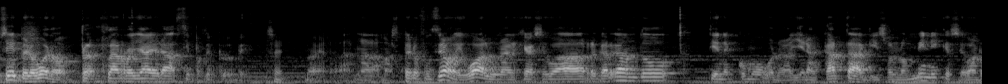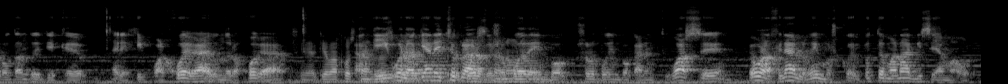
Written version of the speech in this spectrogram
Sí, pero bueno, Cla- Clash Royale era 100% PvP. Sí. No había nada, nada más. Pero funcionaba igual, una energía que se va recargando. Tienes como, bueno, ahí eran cartas, aquí son los minis que se van rotando y tienes que elegir cuál juegas, dónde lo juegas. Sí, aquí abajo están Aquí, los bueno, aquí han hecho claro que solo puede, invo- solo puede invocar en tu base. Pero bueno, al final es lo mismo, el puesto de maná aquí se llama oro.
